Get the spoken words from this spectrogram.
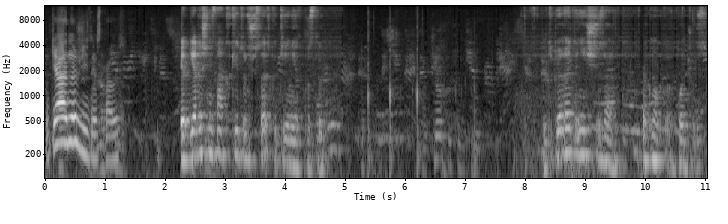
У тебя одна жизнь осталась. Я, я даже не знаю, какие тут исчезают, какие нет, просто. И теперь это не исчезает. Как кнопка кончилась.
